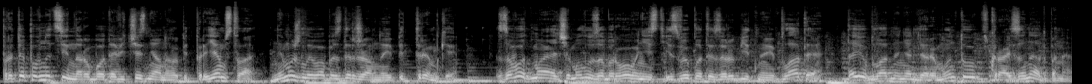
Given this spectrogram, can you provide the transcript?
Проте повноцінна робота вітчизняного підприємства неможлива без державної підтримки. Завод має чималу заборгованість із виплати заробітної плати та й обладнання для ремонту вкрай занедбане.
